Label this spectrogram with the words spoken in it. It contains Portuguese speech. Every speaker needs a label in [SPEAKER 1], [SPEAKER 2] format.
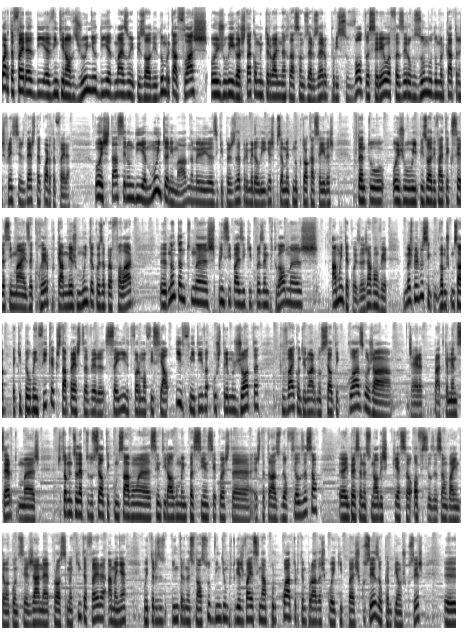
[SPEAKER 1] Quarta-feira, dia 29 de junho, dia de mais um episódio do Mercado Flash. Hoje o Igor está com muito trabalho na redação do 00, por isso volto a ser eu a fazer o resumo do mercado de transferências desta quarta-feira. Hoje está a ser um dia muito animado na maioria das equipas da Primeira Liga, especialmente no que toca a saídas. Portanto, hoje o episódio vai ter que ser assim mais a correr, porque há mesmo muita coisa para falar. Eh, não tanto nas principais equipas em Portugal, mas há muita coisa, já vão ver. Mas mesmo assim, vamos começar aqui pelo Benfica, que está prestes a ver sair de forma oficial e definitiva o extremo J, que vai continuar no Celtic Glasgow, já, já era praticamente certo, mas especialmente os adeptos do Celtic começavam a sentir alguma impaciência com esta, este atraso de oficialização. A imprensa nacional diz que essa oficialização vai então acontecer já na próxima quinta-feira, amanhã. O Inter Internacional Sub-21 português vai assinar por quatro temporadas com a equipa escocesa, o campeão escocês,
